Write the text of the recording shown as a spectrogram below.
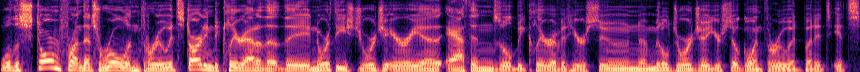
Well, the storm front that's rolling through, it's starting to clear out of the, the northeast Georgia area. Athens will be clear of it here soon. Uh, middle Georgia, you're still going through it, but it's it's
